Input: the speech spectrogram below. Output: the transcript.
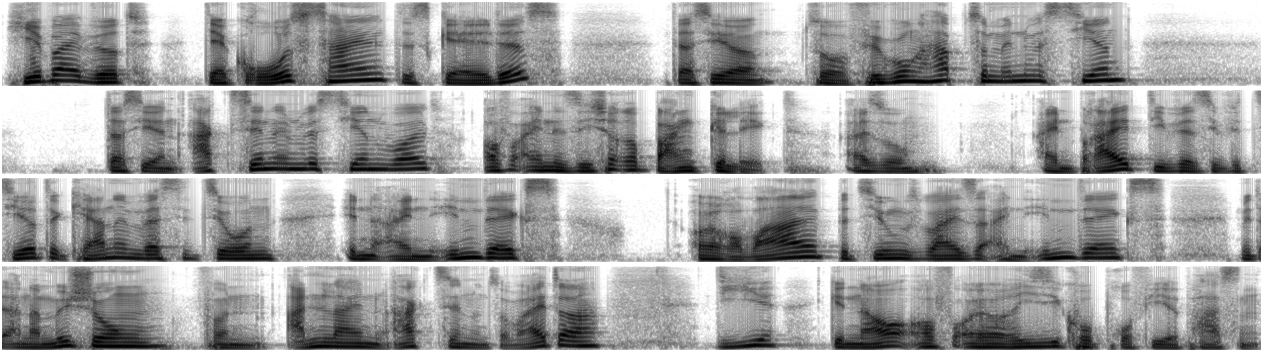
Hierbei wird der Großteil des Geldes, das ihr zur Verfügung habt zum Investieren, das ihr in Aktien investieren wollt, auf eine sichere Bank gelegt. Also ein breit diversifizierte Kerninvestition in einen Index eurer Wahl, beziehungsweise einen Index mit einer Mischung von Anleihen, Aktien und so weiter, die genau auf euer Risikoprofil passen.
